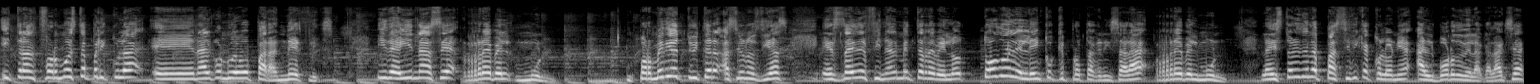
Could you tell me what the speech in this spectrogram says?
Y transformó esta película en algo nuevo para Netflix. Y de ahí nace Rebel Moon. Por medio de Twitter hace unos días, Snyder finalmente reveló todo el elenco que protagonizará Rebel Moon, la historia de una pacífica colonia al borde de la galaxia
